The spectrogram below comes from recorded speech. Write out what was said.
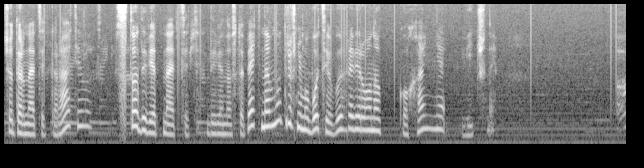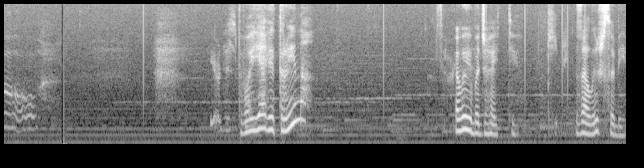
14 каратів, 119,95 на внутрішньому боці вигравіровано кохання вічне. Твоя вітрина? Вибач, Гетті. Залиш собі.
